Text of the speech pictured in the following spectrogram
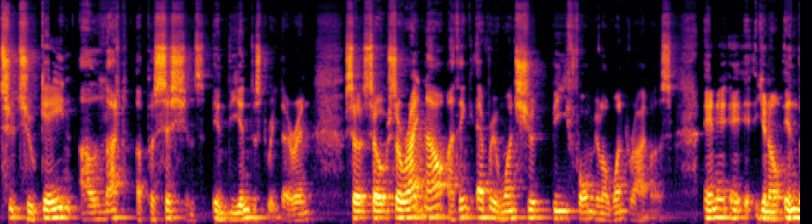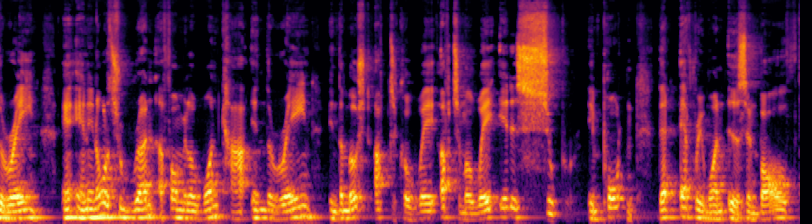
to, to gain a lot of positions in the industry they're in. So, so, so right now, I think everyone should be Formula One drivers, and eh, eh, you know, in the rain. And, in order to run a Formula One car in the rain in the most optical way, optimal way, it is super important that everyone is involved,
